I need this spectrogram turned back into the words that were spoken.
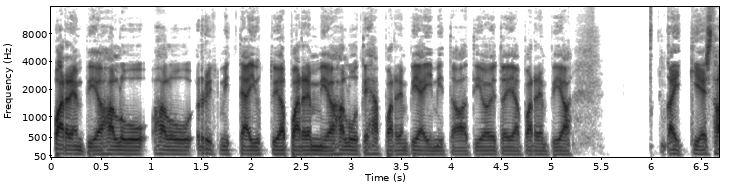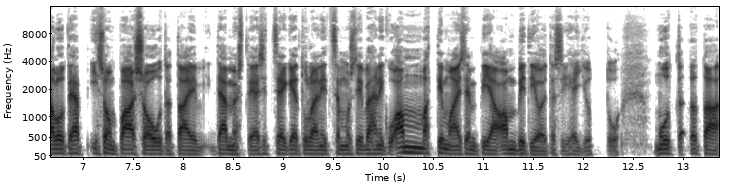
parempi ja haluaa, haluaa rytmittää juttuja paremmin ja haluaa tehdä parempia imitaatioita ja parempia kaikkia, sitten haluaa tehdä isompaa showta tai tämmöistä, ja sitten sekin tulee niitä semmoisia vähän niin kuin ammattimaisempia ambitioita siihen juttuun. Mutta, tota,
